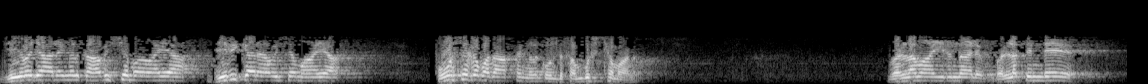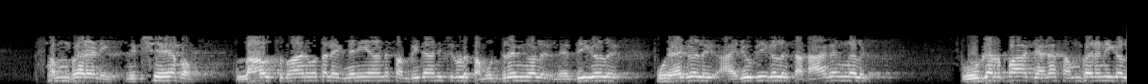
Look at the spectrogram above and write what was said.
ജീവജാലങ്ങൾക്ക് ആവശ്യമായ ജീവിക്കാൻ ആവശ്യമായ പോഷക പദാർത്ഥങ്ങൾ കൊണ്ട് സമ്പുഷ്ടമാണ്. വെള്ളമായിരുന്നാലും വെള്ളത്തിന്റെ സംഭരണി നിക്ഷേപം. അള്ളാഹു സുബാനുവത്തല എങ്ങനെയാണ് സംവിധാനിച്ചിട്ടുള്ള സമുദ്രങ്ങൾ നദികൾ പുഴകൾ അരുവികൾ തടാകങ്ങൾ ഭൂഗർഭ ജലസംഭരണികൾ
